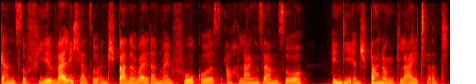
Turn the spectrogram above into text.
ganz so viel, weil ich ja so entspanne, weil dann mein Fokus auch langsam so in die Entspannung gleitet.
